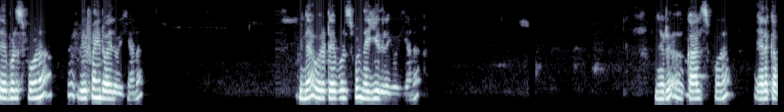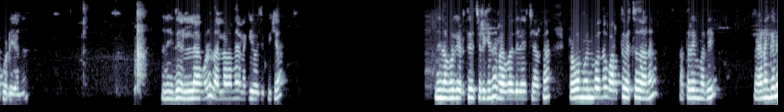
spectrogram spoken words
ടേബിൾ സ്പൂണ് റീഫൈൻഡ് ഓയിൽ ഒഴിക്കുകയാണ്. പിന്നെ ഒരു ടേബിൾ സ്പൂൺ നെയ്യ് ഇതിലേക്ക് ഒഴിക്കുകയാണ് ഒരു കാൽ സ്പൂണ് ഏലക്കപ്പൊടിയാണ്. ഇനി ഇതെല്ലാം കൂടെ നല്ലവണ്ണം ഇളക്കി യോജിപ്പിക്കാം. ഇനി നമുക്ക് എടുത്തു വെച്ചിരിക്കുന്ന റവ ഇതിലേക്ക് ചേർക്കാം. റവ മുൻപൊന്ന് വറുത്ത് വെച്ചതാണ്. അത്രയും മതി. വേണമെങ്കിൽ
